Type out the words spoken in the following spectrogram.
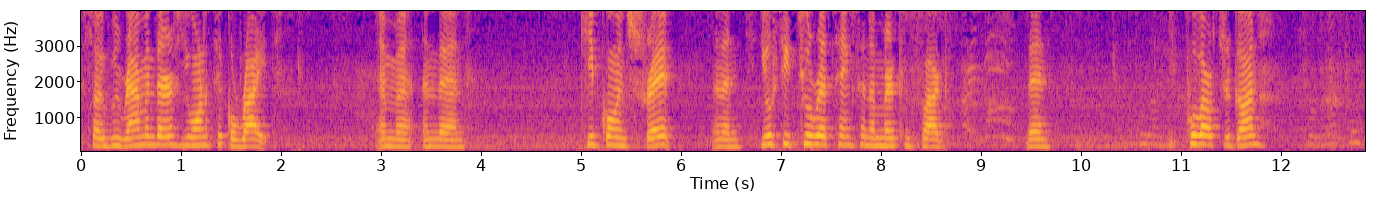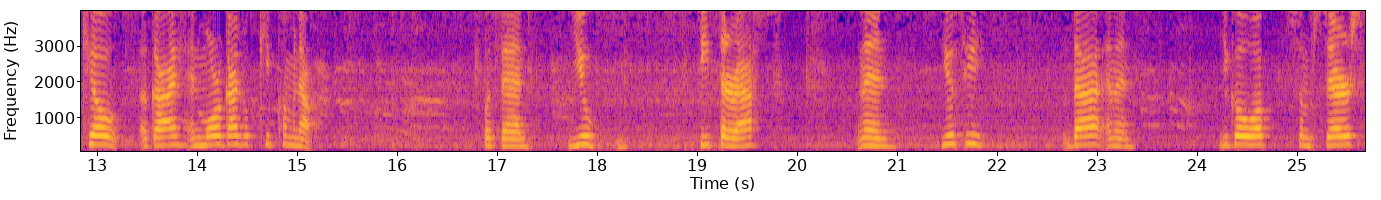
So we ram in there, you want to take a right. And, and then keep going straight. And then you'll see two red tanks and an American flag. Then pull out your gun, kill a guy, and more guys will keep coming out. But then you beat their ass. And then you'll see that, and then you go up some stairs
